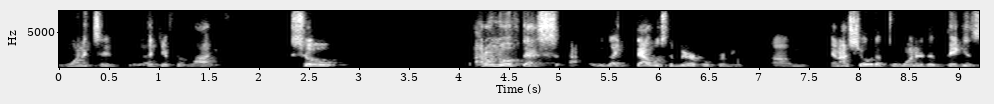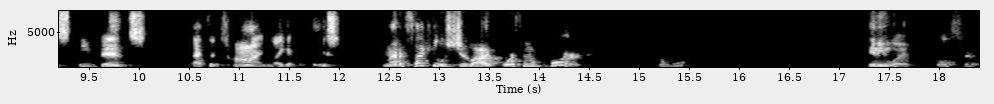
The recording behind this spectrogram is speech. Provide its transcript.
wanted to a different life. So I don't know if that's like that was the miracle for me. Um, and I showed up to one of the biggest events at the time. Like it's matter of fact, it was July 4th in a park. Anyway. Full circle.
